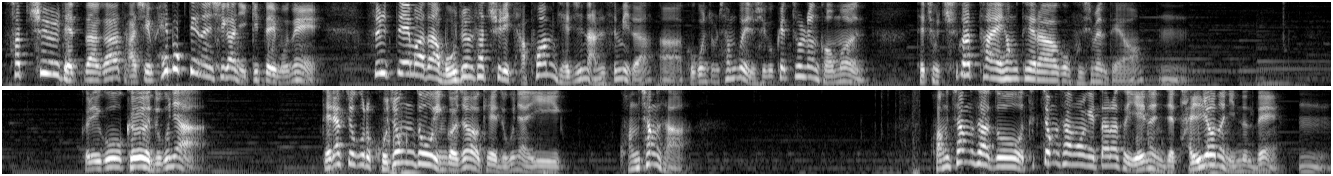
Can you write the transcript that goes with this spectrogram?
사출됐다가 다시 회복되는 시간이 있기 때문에 쓸 때마다 모든 사출이 다 포함이 되지는 않습니다. 아, 그건 좀 참고해 주시고 쾌툴른 검은 대충 추가타의 형태라고 보시면 돼요. 음. 그리고 그 누구냐 대략적으로 그 정도인 거죠. 걔 누구냐 이 광창사. 광창사도 특정 상황에 따라서 얘는 이제 단련은 있는데, 음,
